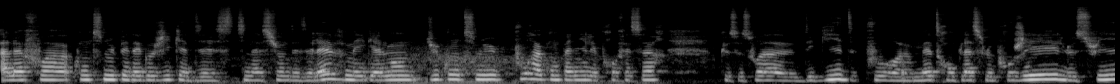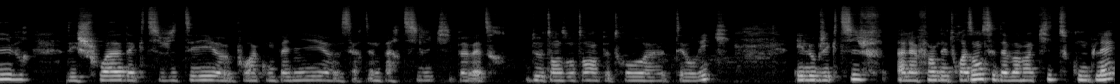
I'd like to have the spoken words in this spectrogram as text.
à la fois contenu pédagogique à destination des élèves, mais également du contenu pour accompagner les professeurs, que ce soit euh, des guides pour euh, mettre en place le projet, le suivre, des choix d'activités euh, pour accompagner certaines parties qui peuvent être de temps en temps un peu trop théoriques. Et l'objectif à la fin des trois ans, c'est d'avoir un kit complet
